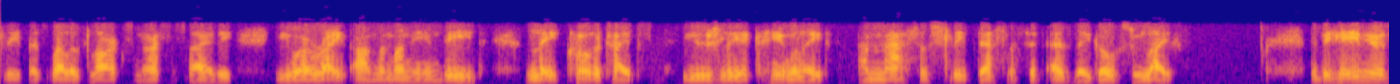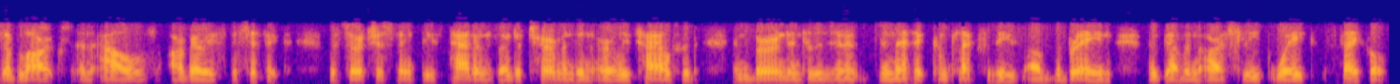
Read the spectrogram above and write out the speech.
sleep as well as larks in our society, you are right on the money indeed. Late chronotypes usually accumulate a massive sleep deficit as they go through life. The behaviors of larks and owls are very specific. Researchers think these patterns are determined in early childhood and burned into the gen- genetic complexities of the brain that govern our sleep wake cycle.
